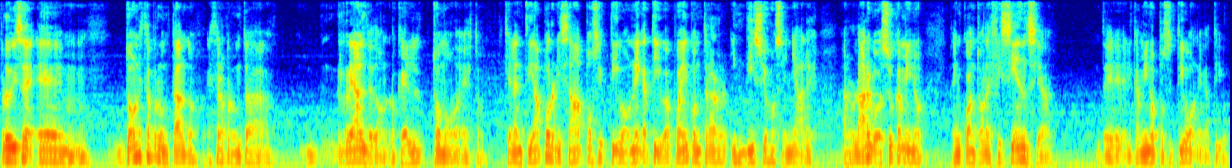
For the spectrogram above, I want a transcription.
Pero dice, em, Don está preguntando, esta es la pregunta real de Don, lo que él tomó de esto, que la entidad polarizada positiva o negativa puede encontrar indicios o señales a lo largo de su camino en cuanto a la eficiencia del camino positivo o negativo.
